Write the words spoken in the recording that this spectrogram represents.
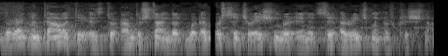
The right mentality is to understand that whatever situation we're in, it's the arrangement of Krishna.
